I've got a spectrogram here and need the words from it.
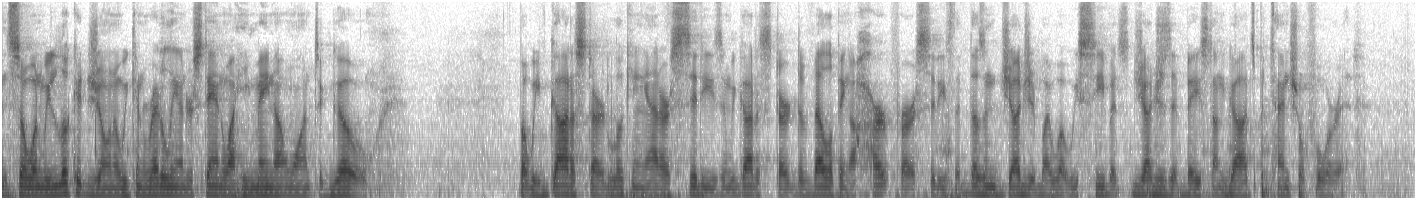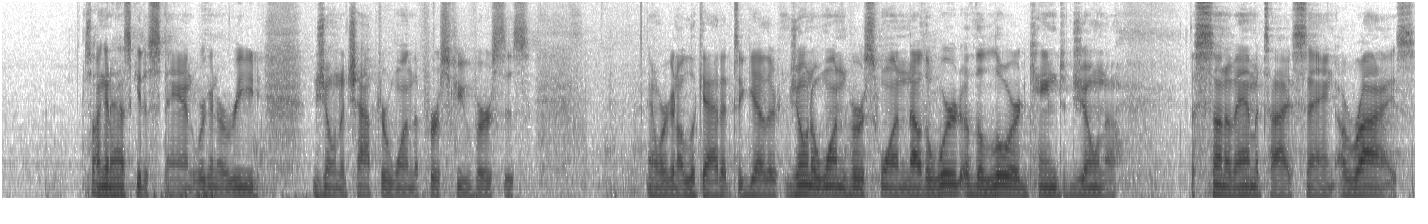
And so when we look at Jonah, we can readily understand why he may not want to go. But we've got to start looking at our cities and we've got to start developing a heart for our cities that doesn't judge it by what we see, but judges it based on God's potential for it. So I'm going to ask you to stand. We're going to read Jonah chapter 1, the first few verses, and we're going to look at it together. Jonah 1, verse 1. Now the word of the Lord came to Jonah, the son of Amittai, saying, Arise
